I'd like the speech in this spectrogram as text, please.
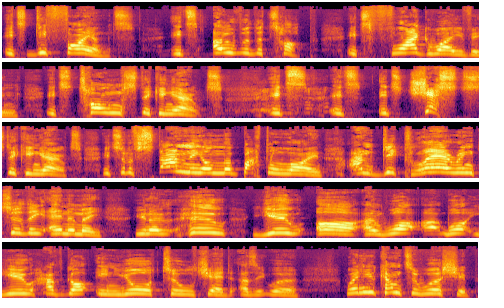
It's defiant. It's over the top. It's flag waving. It's tongue sticking out. It's, it's, it's chest sticking out. It's sort of standing on the battle line and declaring to the enemy, you know, who you are and what, uh, what you have got in your tool shed, as it were. When you come to worship,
